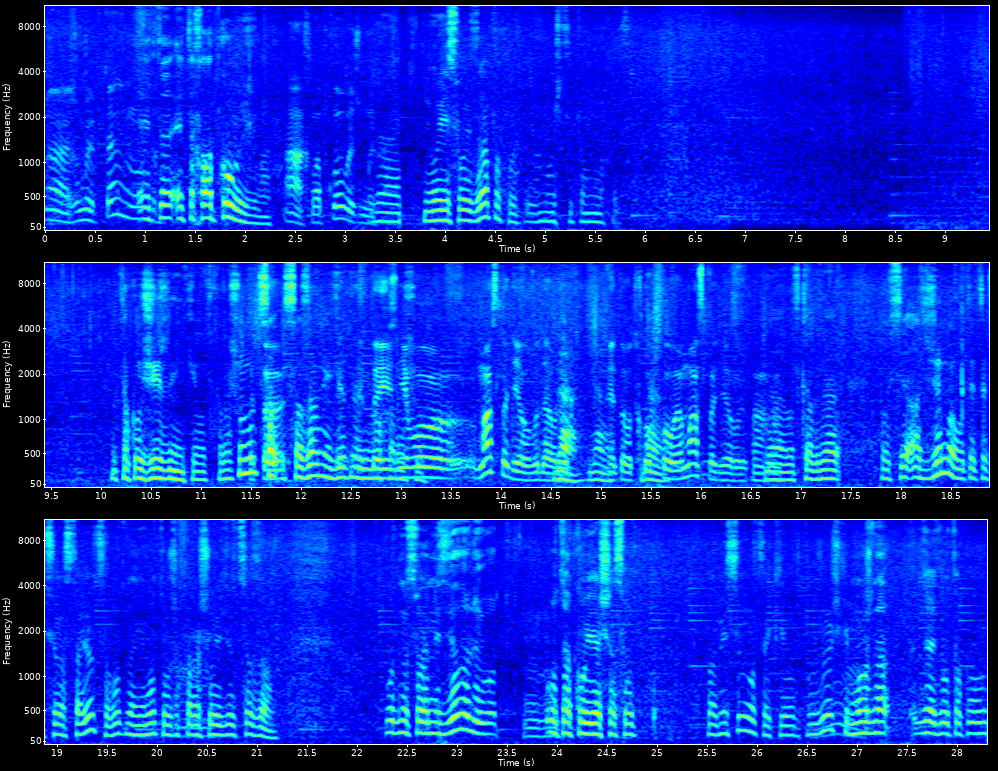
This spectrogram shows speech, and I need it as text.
А, жмых, да? ну, Это, это хлопковый жмых. А, хлопковый жмых. Да. У него есть свой запах, вот, можете понюхать. Вот такой жирненький, вот хорошо. Ну, Это- са- сазан идет на Это него из хорошо. него масло делал, выдавливают? Да, да. Это вот да. хлопковое масло делают? Ага. Да, вот когда после отжима вот это все остается, вот на него тоже хорошо идет сазан. Вот мы с вами сделали, вот, Мгм. вот такой я сейчас вот поместил, вот такие вот кружочки. Можно взять вот такую,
